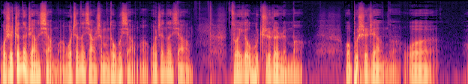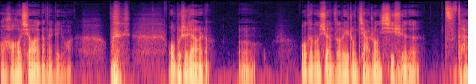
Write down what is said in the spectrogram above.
我是真的这样想吗？我真的想什么都不想吗？我真的想？做一个无知的人吗？我不是这样的，我我好好笑啊！刚才这句话，我不是这样的，嗯，我可能选择了一种假装戏谑的姿态，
